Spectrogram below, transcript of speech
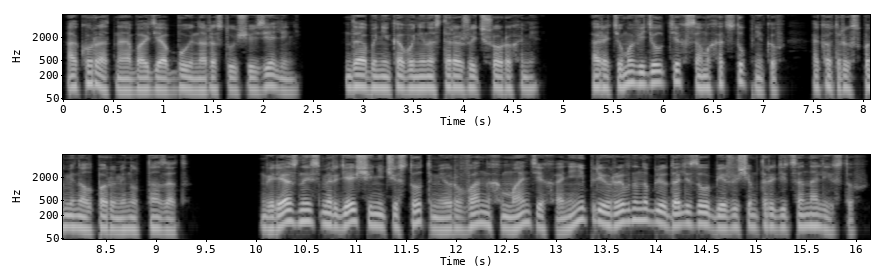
Аккуратно обойдя буйно растущую зелень, дабы никого не насторожить шорохами, Артём увидел тех самых отступников, о которых вспоминал пару минут назад. Грязные, смердящие нечистотами, в рваных мантиях, они непрерывно наблюдали за убежищем традиционалистов.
